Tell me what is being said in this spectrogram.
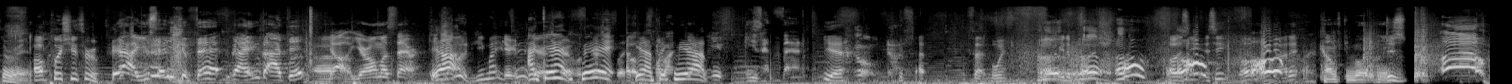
through it? I'll push you through. Yeah, you said you could fit. Yeah, you got it. Uh, Yo, you're almost there. Yeah. Dude, he might Here, fit. here, I can't here, let's try fit. this way. Yeah, Come pick on. me Yeah, up. you- He's fat. Yeah. Oh, fat, fat boy. Uh, you need to push. Oh, Oh, is he? Is he? Oh, you got it. Comfortable. just. Oh,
